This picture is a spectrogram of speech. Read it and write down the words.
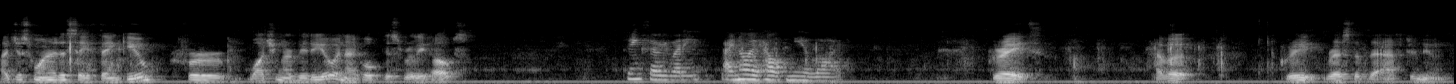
I just wanted to say thank you for watching our video and I hope this really helps. Thanks, everybody. I know it helped me a lot. Great. Have a great rest of the afternoon.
